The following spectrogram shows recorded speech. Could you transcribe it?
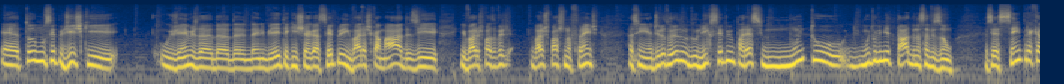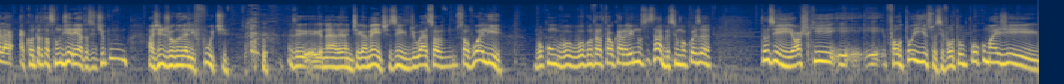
É, todo mundo sempre diz que os GMs da, da, da, da NBA têm que enxergar sempre em várias camadas e, e vários, passos, vários passos na frente. Assim, a diretoria do, do Knicks sempre me parece muito, muito limitada nessa visão. Assim, é sempre aquela a contratação direta, assim, tipo a gente jogando ali fute, assim, né, antigamente, assim, de, ah, só, só vou ali, vou, vou, vou, contratar o cara ali, não se sabe, assim, uma coisa... Então, assim, eu acho que e, e, faltou isso, assim, faltou um pouco mais de...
